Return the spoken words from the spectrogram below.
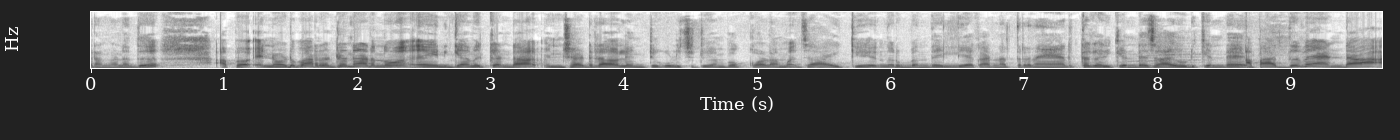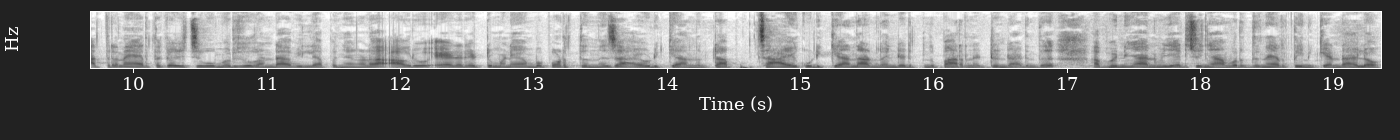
ഇറങ്ങണത്. അപ്പോൾ എന്നോട് പറഞ്ഞിട്ടുണ്ടായിരുന്നു "ഏ, എനിക്കാ നിൽക്കണ്ട ഇൻഷാട്ട് രാവിലെ എനിക്ക് കുളിച്ചിട്ട് ഞാൻ പൊക്കോളാം. ചായക്ക് നിർബന്ധമില്ല. കാരണം അത്ര നേരത്തെ കഴിക്കണ്ടേ? ചായ കുടിക്കണ്ടേ? അപ്പം അത് വേണ്ട. അത്ര നേരത്തെ കഴിച്ചു പോകുമ്പോൾ ഒരു സുഖം ഉണ്ടാവില്ല. അപ്പം ഞങ്ങൾ ആ ഒരു ഏഴര എട്ട് മണിയാകുമ്പോൾ പുറത്തുനിന്ന് ചായ കുടിക്കാന്നിട്ട് ചായ കുടിക്കാന്നായിരുന്നു എന്റെ അടുത്ത് നിന്ന് പറഞ്ഞിട്ടുണ്ടായിരുന്നത്. അപ്പോൾ പിന്നെ ഞാനും വിചാരിച്ചു ഞാൻ വെറുതെ നേരത്തെ എനിക്കുണ്ടല്ലോ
